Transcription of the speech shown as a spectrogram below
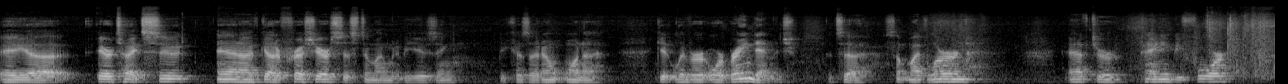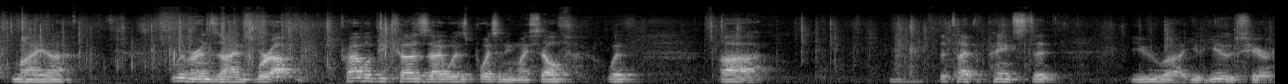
a uh, airtight suit and I've got a fresh air system I'm going to be using because I don't want to get liver or brain damage. It's uh, something I've learned after painting before. My uh, liver enzymes were up, probably because I was poisoning myself with uh, the type of paints that you, uh, you use here.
